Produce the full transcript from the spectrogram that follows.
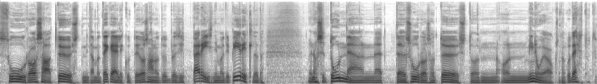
suur osa tööst, mida ma tegelikult ei osanud võib-olla siis päris niimoodi piiritleda, või noh, see tunne on, et suur osa tööst on, on minu jaoks nagu tehtud.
